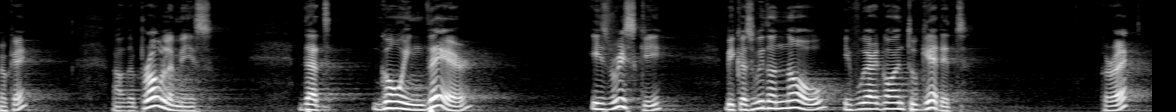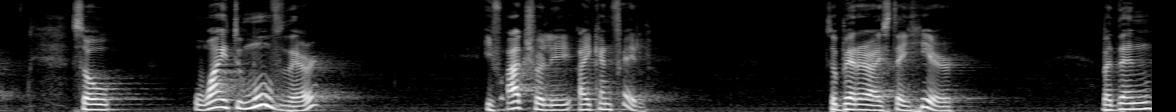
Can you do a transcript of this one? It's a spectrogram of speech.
Okay? Now, the problem is that going there is risky because we don't know if we are going to get it. Correct? So, why to move there if actually I can fail? So, better I stay here, but then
